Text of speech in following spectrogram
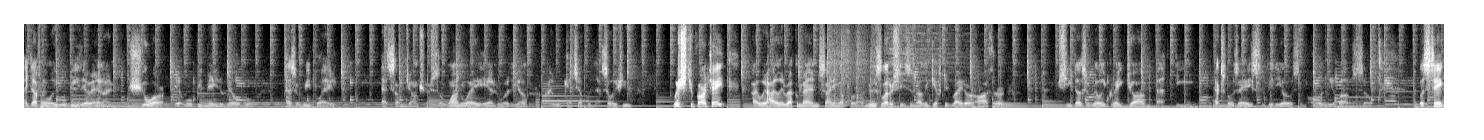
I definitely will be there and I'm sure it will be made available as a replay at some juncture. So one way and or the other, I will catch up with that. So if you wish to partake, I would highly recommend signing up for her newsletter. She's another gifted writer, author. She does a really great job at the exposes, videos, and all of the above. So let's take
